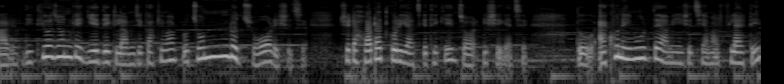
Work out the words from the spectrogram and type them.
আর দ্বিতীয় জনকে গিয়ে দেখলাম যে, কাকিমার প্রচণ্ড জ্বর এসেছে। সেটা হঠাৎ করেই আজকে থেকে জ্বর এসে গেছে। তো এখন এই মুহূর্তে আমি এসেছি আমার ফ্ল্যাটে।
